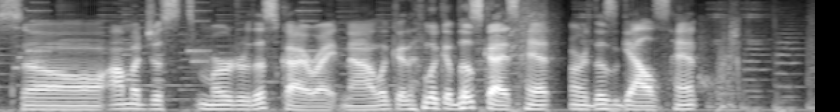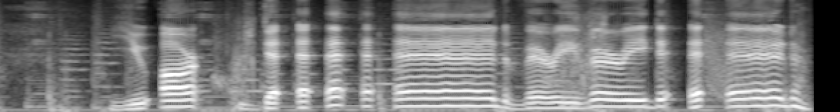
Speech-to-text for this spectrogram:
So I'ma just murder this guy right now. Look at look at this guy's hit or this gal's hit. You are dead, very very dead.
